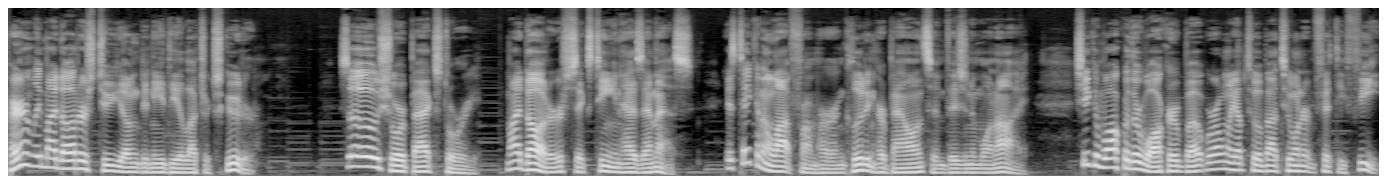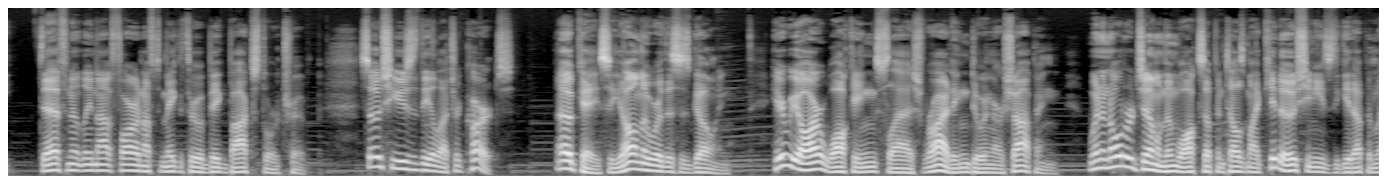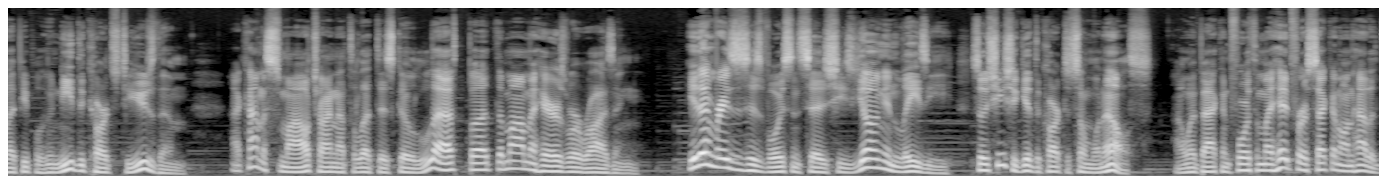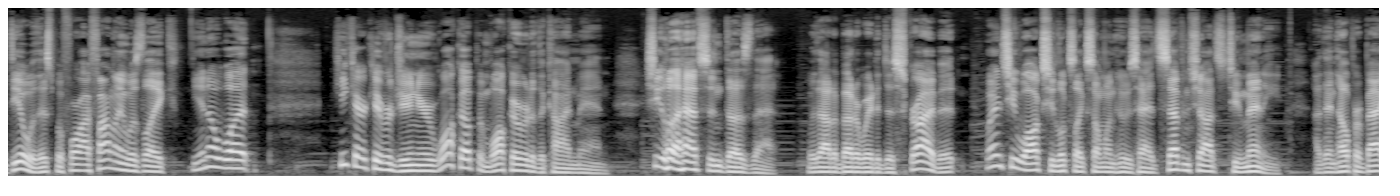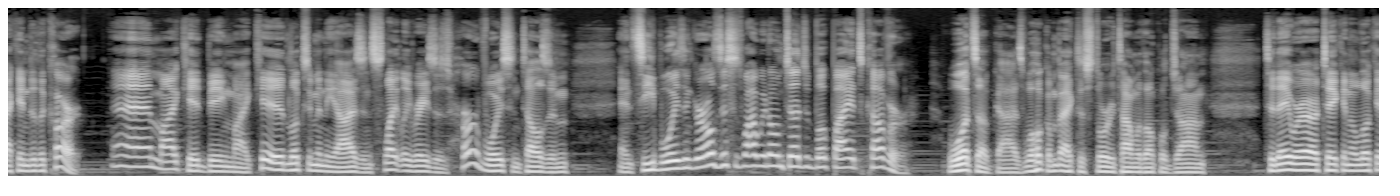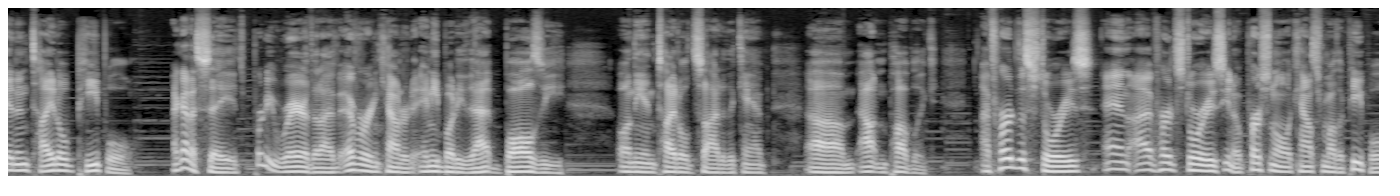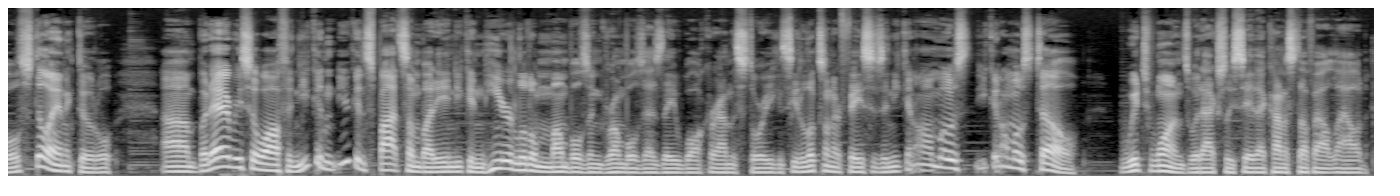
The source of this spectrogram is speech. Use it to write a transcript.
Apparently, my daughter's too young to need the electric scooter. So, short backstory my daughter, 16, has MS. It's taken a lot from her, including her balance and vision in one eye. She can walk with her walker, but we're only up to about 250 feet. Definitely not far enough to make it through a big box store trip. So she uses the electric carts. Okay, so y'all know where this is going. Here we are, walking slash riding, doing our shopping. When an older gentleman walks up and tells my kiddo she needs to get up and let people who need the carts to use them. I kind of smile, trying not to let this go left, but the mama hairs were rising. He then raises his voice and says she's young and lazy, so she should give the cart to someone else. I went back and forth in my head for a second on how to deal with this before I finally was like, you know what? Key Caregiver Jr., walk up and walk over to the kind man. She laughs and does that. Without a better way to describe it, when she walks, she looks like someone who's had seven shots too many. I then help her back into the cart. And my kid, being my kid, looks him in the eyes and slightly raises her voice and tells him, And see, boys and girls, this is why we don't judge a book by its cover. What's up, guys? Welcome back to Storytime with Uncle Jon. Today we're taking a look at entitled people. I gotta say, it's pretty rare that I've ever encountered anybody that ballsy on the entitled side of the camp um, out in public. I've heard the stories, and I've heard stories, you know, personal accounts from other people, still anecdotal. Um, but every so often, you can you can spot somebody, and you can hear little mumbles and grumbles as they walk around the store. You can see the looks on their faces, and you can almost you can almost tell which ones would actually say that kind of stuff out loud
